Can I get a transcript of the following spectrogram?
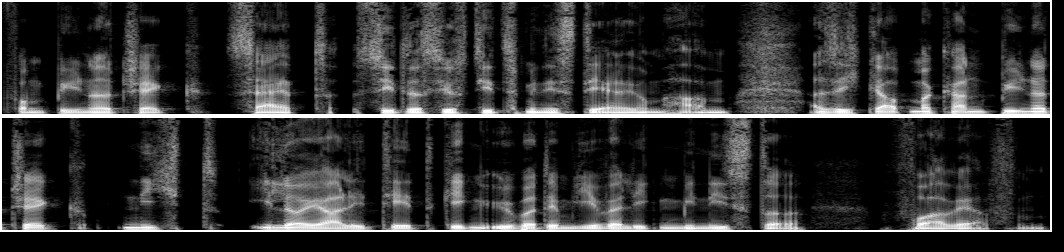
vom Pilnacek, seit sie das Justizministerium haben. Also ich glaube, man kann Pilnacek nicht Illoyalität gegenüber dem jeweiligen Minister vorwerfen.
